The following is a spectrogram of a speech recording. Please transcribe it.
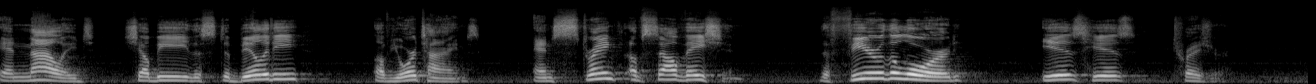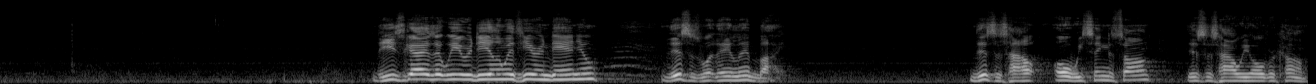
and knowledge shall be the stability of your times, and strength of salvation the fear of the Lord is his treasure. These guys that we were dealing with here in Daniel, this is what they live by. This is how, oh, we sing the song? This is how we overcome.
